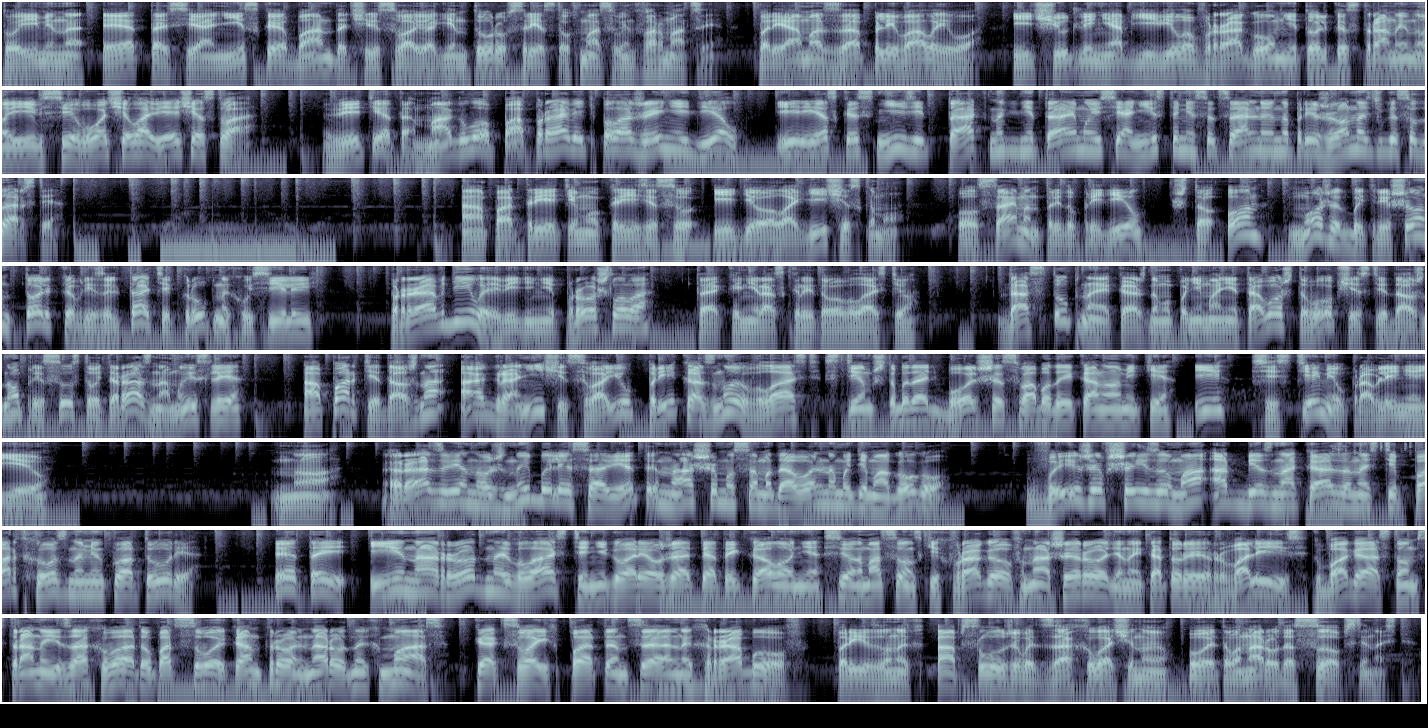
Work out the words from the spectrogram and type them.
то именно эта сионистская банда через свою агентуру в средствах массовой информации прямо заплевала его и чуть ли не объявила врагом не только страны, но и всего человечества. Ведь это могло поправить положение дел и резко снизить так нагнетаемую сионистами социальную напряженность в государстве. А по третьему кризису идеологическому Пол Саймон предупредил, что он может быть решен только в результате крупных усилий. Правдивое видение прошлого, так и не раскрытого властью, доступное каждому понимание того, что в обществе должно присутствовать разномыслие, а партия должна ограничить свою приказную власть с тем, чтобы дать больше свободы экономике и системе управления ею. Но разве нужны были советы нашему самодовольному демагогу, выжившей из ума от безнаказанности партхоз номенклатуре? этой и народной власти, не говоря уже о пятой колонне сиономасонских врагов нашей родины, которые рвались к богатствам страны и захвату под свой контроль народных масс, как своих потенциальных рабов, призванных обслуживать захваченную у этого народа собственность.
